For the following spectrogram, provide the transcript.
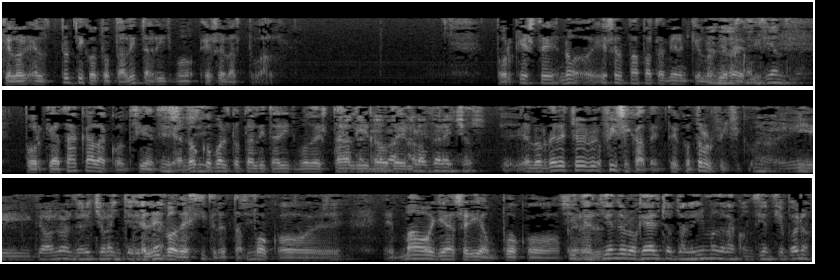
que lo- el auténtico totalitarismo es el actual. Porque este, no, es el Papa también quien lo El de viene a decir. Porque ataca a la conciencia, no sí. como el totalitarismo de Stalin o del, a los derechos. eh, los derechos físicamente, el control físico. Bueno, y claro, el derecho a la El integridad. mismo de Hitler tampoco. eh, Mao ya sería un poco. Sí, pero que el- entiendo lo que es el totalitarismo de la conciencia. Bueno,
